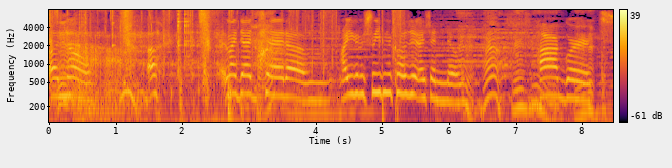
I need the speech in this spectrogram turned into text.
Uh, no. Uh, my dad said, um, are you gonna sleep in the closet? I said no. Hogwarts.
